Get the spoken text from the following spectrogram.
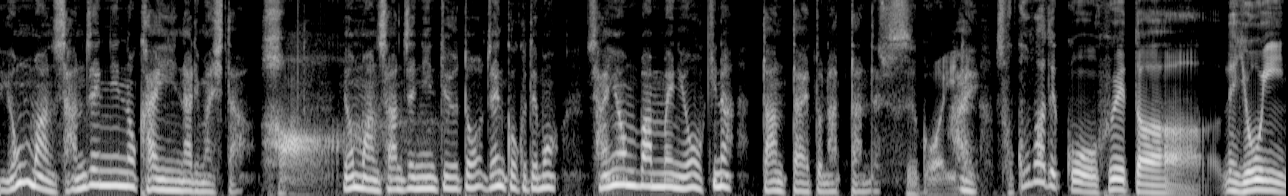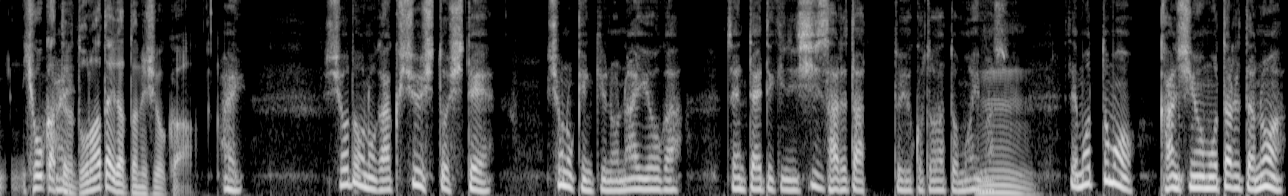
4万3,000人の会員になりました。はあ、4万3,000人というと全国でも34番目に大きな団体となったんです。すごい、はい、そこまでこう増えた、ね、要因評価っていうのはどのあたりだったんでしょうか？はい、はい、書道の学習史として書の研究の内容が全体的に支持されたということだと思います。で最も関心を持たれたのは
